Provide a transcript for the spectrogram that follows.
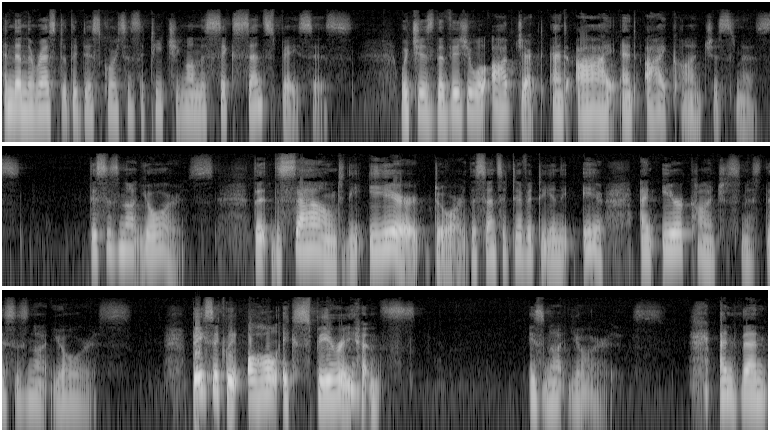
And then the rest of the discourse is a teaching on the sixth sense basis, which is the visual object and eye and eye consciousness. This is not yours. The, the sound, the ear door, the sensitivity in the ear, and ear consciousness, this is not yours. Basically, all experience is not yours. And then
